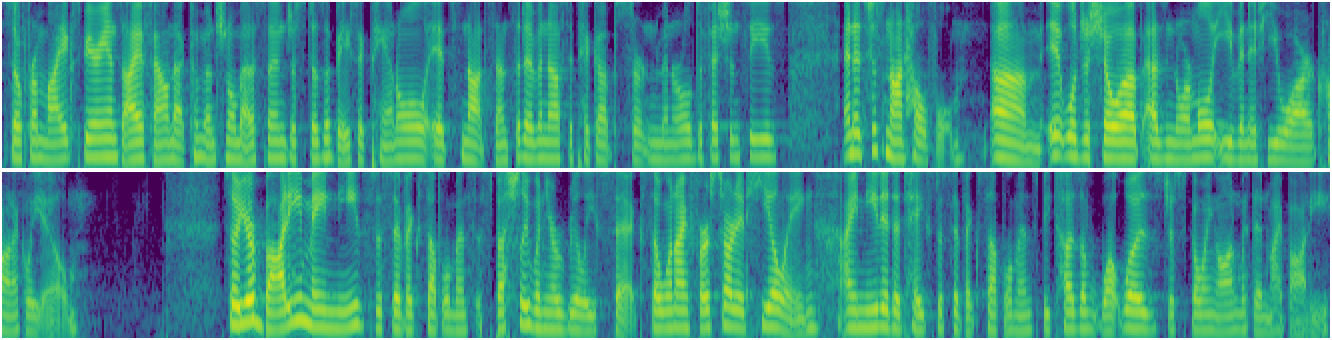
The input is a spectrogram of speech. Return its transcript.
So, from my experience, I have found that conventional medicine just does a basic panel. It's not sensitive enough to pick up certain mineral deficiencies, and it's just not helpful. Um, it will just show up as normal even if you are chronically ill. So, your body may need specific supplements, especially when you're really sick. So, when I first started healing, I needed to take specific supplements because of what was just going on within my body.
